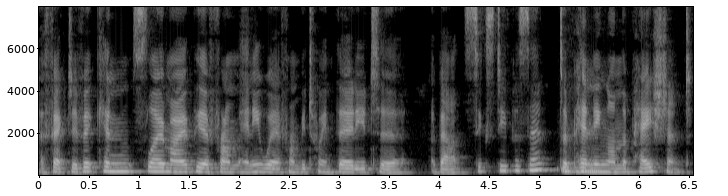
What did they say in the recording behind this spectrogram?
effective. It can slow myopia from anywhere from between 30 to about 60%, depending on the patient.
